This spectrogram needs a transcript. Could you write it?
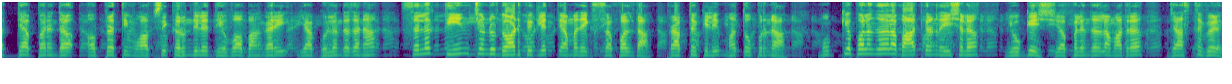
अद्यापर्यंत अप्रतिम वापसी करून दिले देवा बांगारी या गोलंदाजांना सलग तीन चेंडू डॉट फेकले त्यामध्ये एक सफलता प्राप्त केली महत्त्वपूर्ण मुख्य फलंदाजाला बाद करणं यश आलं. योगेश या फलंदाजाला मात्र जास्त वेळ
